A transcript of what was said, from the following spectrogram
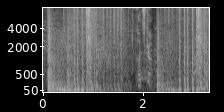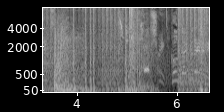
Let's go! Contact with! Enemy!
